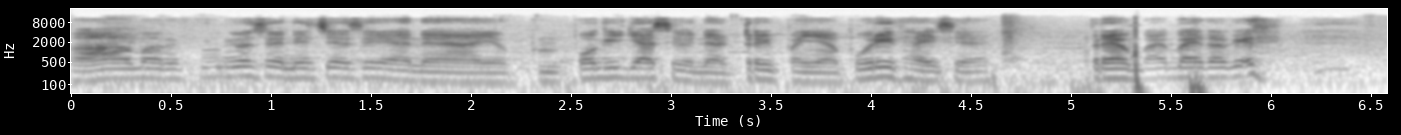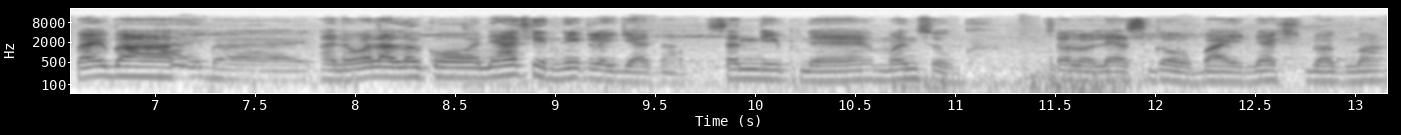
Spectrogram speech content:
હા અમારો સ્ટુડિયો છે નીચે છે અને અહીંયા પોગી ગયા છે અને ટ્રીપ અહીંયા પૂરી થાય છે. પ્રેમ બાય બાય તો કે બાય બાય બાય અને ઓલા લોકો ત્યાંથી જ નીકળી ગયા હતા સંદીપ ને મનસુખ. ચલો લેટ્સ ગો બાય નેક્સ્ટ બ્લોગમાં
